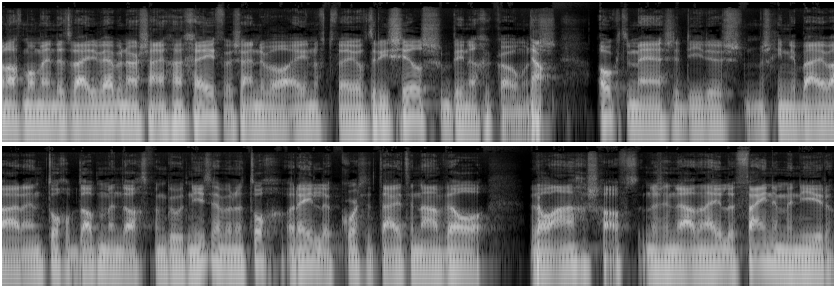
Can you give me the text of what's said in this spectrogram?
vanaf het moment dat wij die webinars zijn gaan geven, zijn er wel één of twee of drie sales binnengekomen. Ja. Dus ook de mensen die dus misschien erbij waren en toch op dat moment dachten van ik doe het niet, hebben het toch redelijk korte tijd daarna wel, wel aangeschaft. En dat is inderdaad een hele fijne manier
